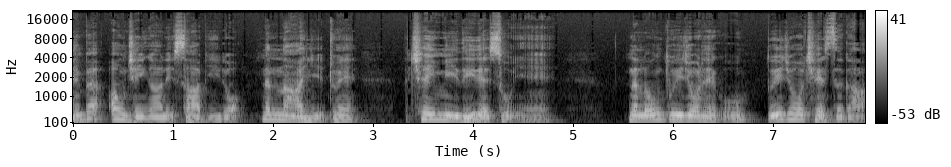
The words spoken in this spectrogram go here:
င်ဘတ်အောင့်ချိန်ကနေစပြီးတော့နှစ်နာရီအတွင်းအချိန်မီသေးတယ်ဆိုရင်နှလုံးသွေးကြောထဲကိုသွေးကြောချဲ့စကား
